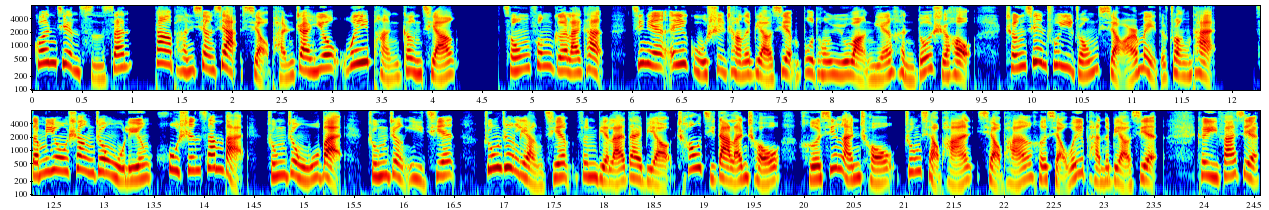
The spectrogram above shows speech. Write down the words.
关键词三：大盘向下，小盘占优，微盘更强。从风格来看，今年 A 股市场的表现不同于往年，很多时候呈现出一种小而美的状态。咱们用上证五零、沪深三百、中证五百、中证一千、中证两千分别来代表超级大蓝筹、核心蓝筹、中小盘、小盘和小微盘的表现。可以发现，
